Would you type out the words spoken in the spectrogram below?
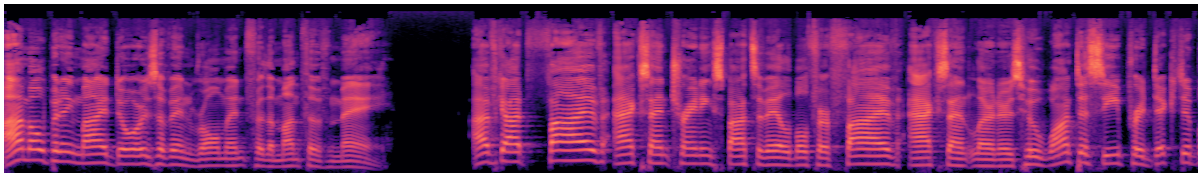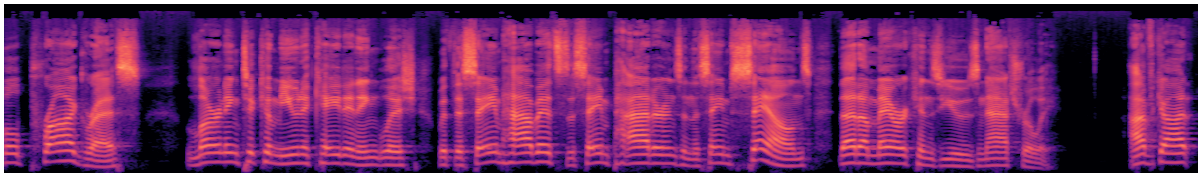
I'm opening my doors of enrollment for the month of May. I've got five accent training spots available for five accent learners who want to see predictable progress learning to communicate in English with the same habits, the same patterns, and the same sounds that Americans use naturally. I've got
